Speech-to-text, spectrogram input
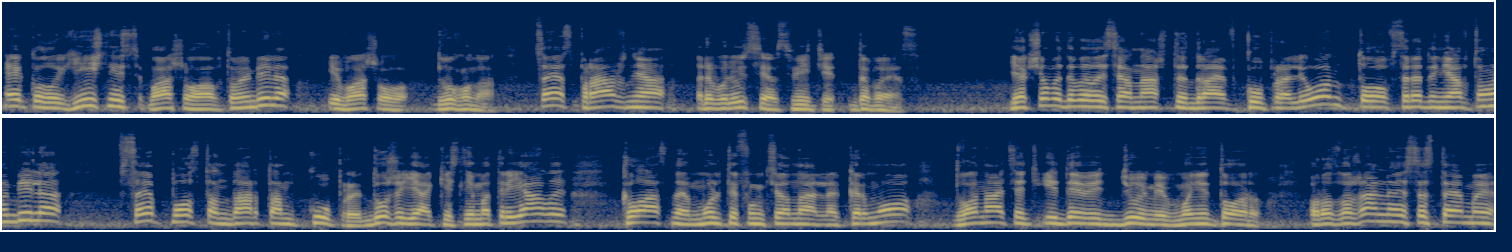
екологічність вашого автомобіля і вашого двигуна. Це справжня революція в світі ДВС. Якщо ви дивилися наш тест-драйв Cupra Leon, то всередині автомобіля все по стандартам Купри. Дуже якісні матеріали, класне мультифункціональне кермо, 12,9 дюймів монітор розважальної системи.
